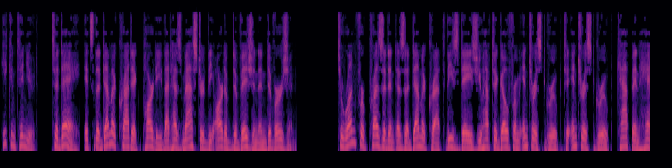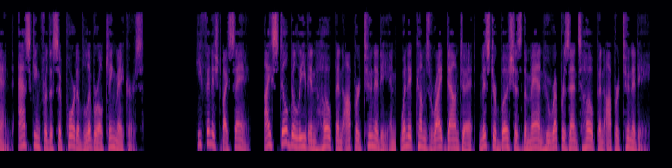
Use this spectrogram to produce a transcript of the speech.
He continued, "...today, it's the Democratic Party that has mastered the art of division and diversion." To run for president as a Democrat these days you have to go from interest group to interest group, cap in hand, asking for the support of liberal kingmakers." He finished by saying, I still believe in hope and opportunity and, when it comes right down to it, Mr. Bush is the man who represents hope and opportunity."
